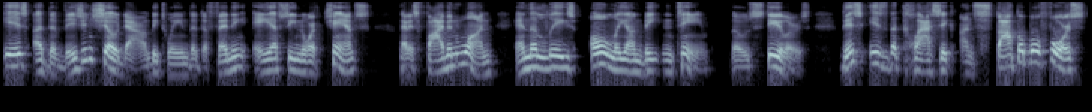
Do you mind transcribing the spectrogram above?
is a division showdown between the defending AFC North champs, that is 5 and 1, and the league's only unbeaten team, those Steelers. This is the classic unstoppable force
